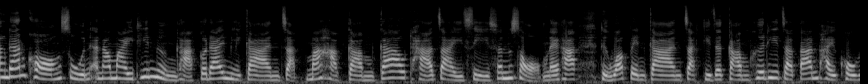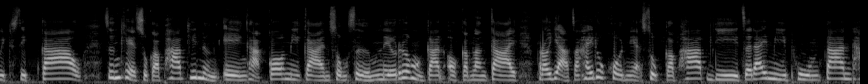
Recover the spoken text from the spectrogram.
างด้านของศูนย์อนามัยที่ 1 ค่ะ ก็ได้มีการจัดมหกรรมก้าวท้าใจซีซั่น2นะคะ ถือว่าเป็นการจัดกิจกรรมเพื่อที่จะต้านภัยโควิด -19 ซึ่งเขตสุขภาพที่ 1 เองค่ะ ก็มีการส่งเสริมในเรื่องของการออกกำลังกาย เพราะอยากจะให้ทุกคนเนี่ยสุขภาพดีจะได้มีภูมิต้านท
